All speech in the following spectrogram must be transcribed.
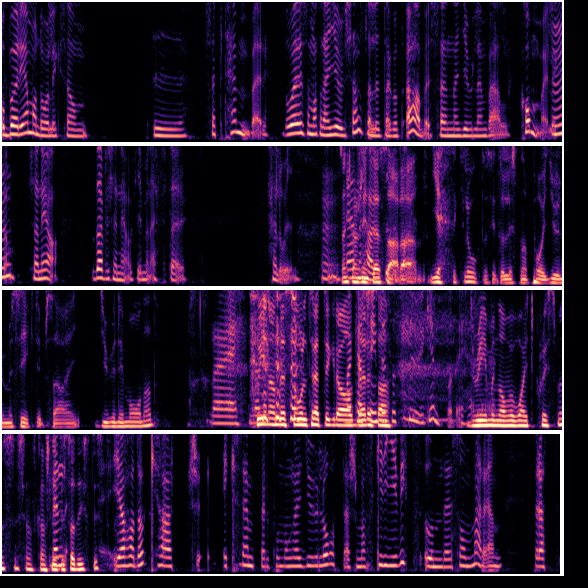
Och börjar man då liksom i september, då är det som att den här julkänslan lite har gått över sen när julen väl kommer. Liksom, mm. Känner jag. Så därför känner jag, okej okay, men efter halloween. Mm. Sen en kanske inte är så här, jätteklokt att sitta och lyssna på julmusik typ så här, juni månad. Nej, Skinande sol 30 grader. Man kanske inte är så sugen på det heller. Dreaming of a white Christmas känns kanske men lite sadistiskt. Jag har dock hört exempel på många jullåtar som har skrivits under sommaren för att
